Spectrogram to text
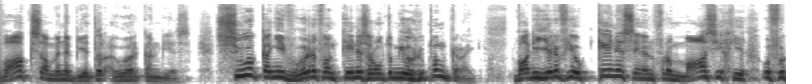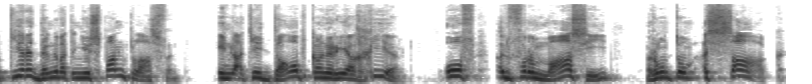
waaksaam en 'n beter ouer kan wees. So kan jy woorde van kennis rondom jou roeping kry, waar die Here vir jou kennis en inligting gee oor verkeerde dinge wat in jou span plaasvind en laat jy daarop kan reageer of inligting rondom 'n saak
